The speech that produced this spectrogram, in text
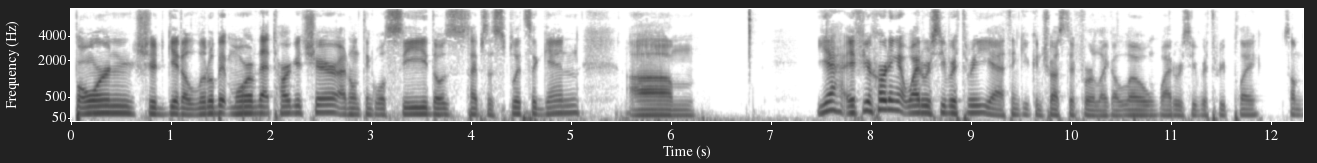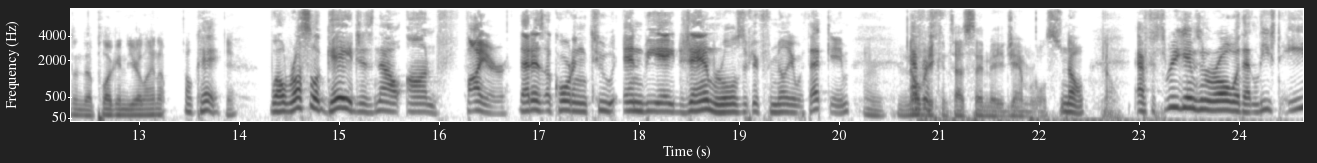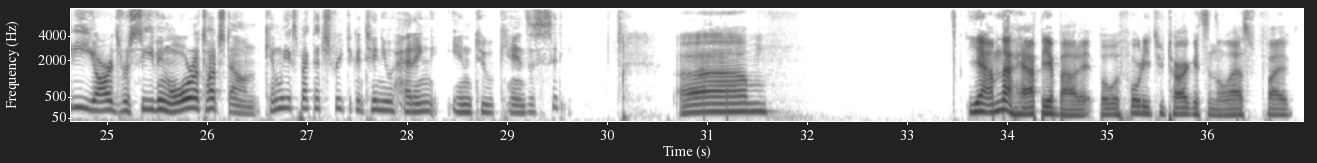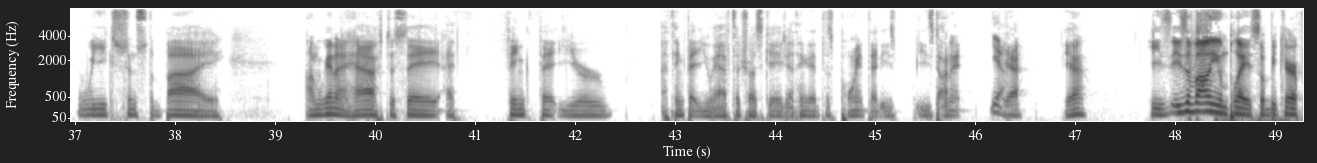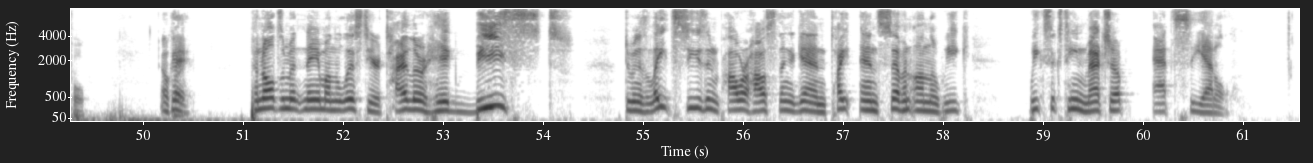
Bourne should get a little bit more of that target share. I don't think we'll see those types of splits again. Um, yeah, if you're hurting at wide receiver three, yeah, I think you can trust it for like a low wide receiver three play, something to plug into your lineup. Okay. Yeah. Well, Russell Gage is now on fire. That is according to NBA Jam rules, if you're familiar with that game. Nobody After- contests NBA Jam rules. No. No. After three games in a row with at least 80 yards receiving or a touchdown, can we expect that streak to continue heading into Kansas City? Um. Yeah, I'm not happy about it, but with 42 targets in the last five weeks since the bye, I'm gonna have to say I think that you're, I think that you have to trust Gage. I think at this point that he's he's done it. Yeah. yeah, yeah. He's he's a volume play, so be careful. Okay. Penultimate name on the list here Tyler Hig Beast. Doing his late season powerhouse thing again. Tight end seven on the week. Week 16 matchup at Seattle.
